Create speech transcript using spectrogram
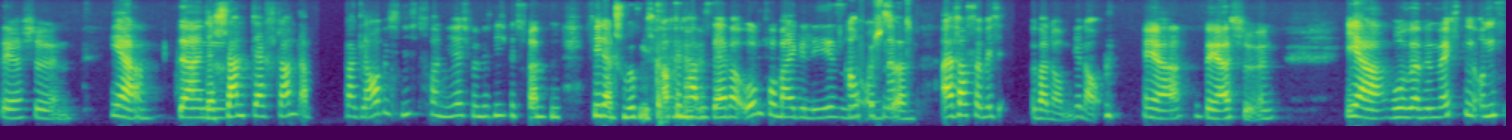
Sehr schön. Ja, dann. Der stammt, der stammt war, glaube ich, nicht von mir. Ich will mich nicht mit fremden Federn schmücken. Ich glaube, den habe ich selber irgendwo mal gelesen. Aufgeschnappt. Und, ähm, einfach für mich übernommen, genau. Ja, sehr schön. Ja, Rosa, wir möchten uns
